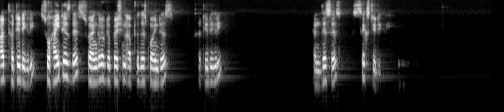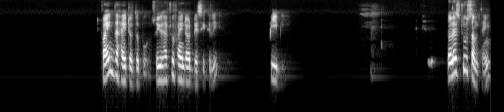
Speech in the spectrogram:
are 30 degree. So height is this. So angle of depression up to this point is 30 degree. And this is 60 degree. Find the height of the pole. So you have to find out basically PB Now let's do something.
